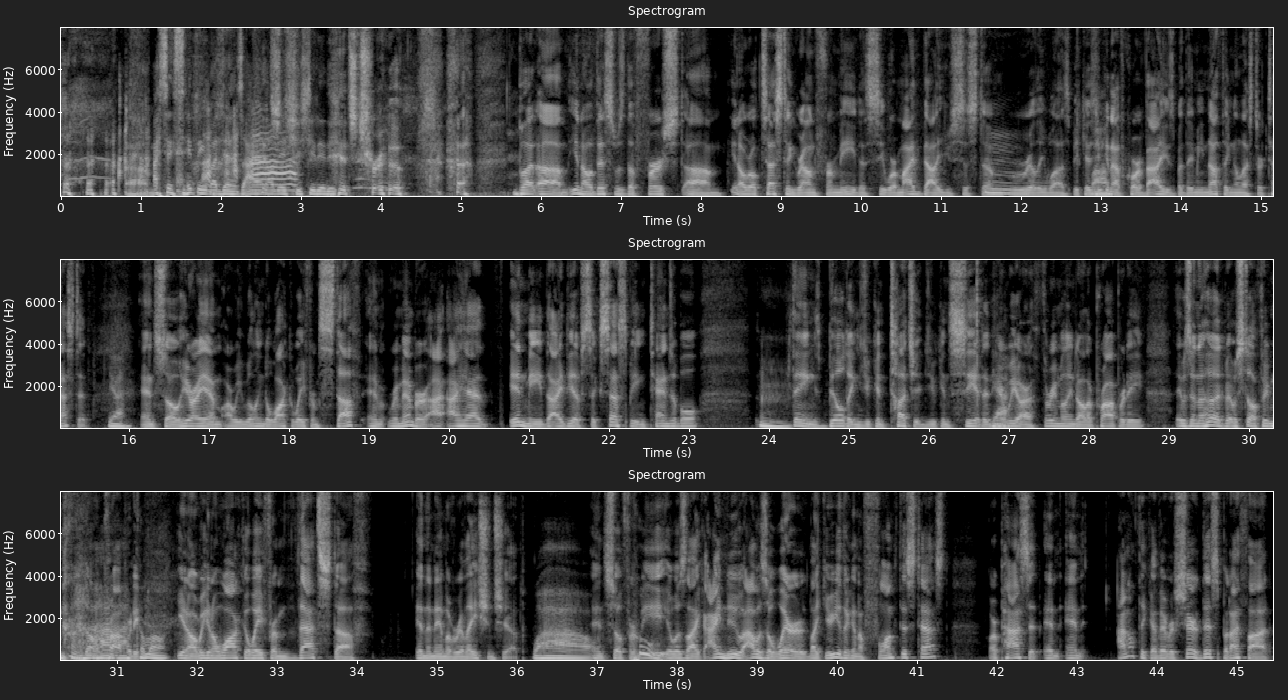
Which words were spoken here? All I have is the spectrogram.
Um, I say the same thing about Dennis. I had all the issues. She did it. it's true. but um, you know, this was the first um, you know real testing ground for me to see where my value system really was because you can have core values, but they mean nothing unless they're tested. Yeah. And so here I am. Are we willing to walk away from stuff? And remember, I, I had in me the idea of success being tangible things, buildings. You can touch it, you can see it. And Yeah. here we are, a $3 million property. It was in the hood, but it was still a $3 million Ah, property. come on. You know, are we going to walk away from that stuff in the name of relationship? Wow. And so for me, it was like I knew I was aware like you're either going to flunk this test or pass it. And and I don't think I've ever shared this, but I thought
